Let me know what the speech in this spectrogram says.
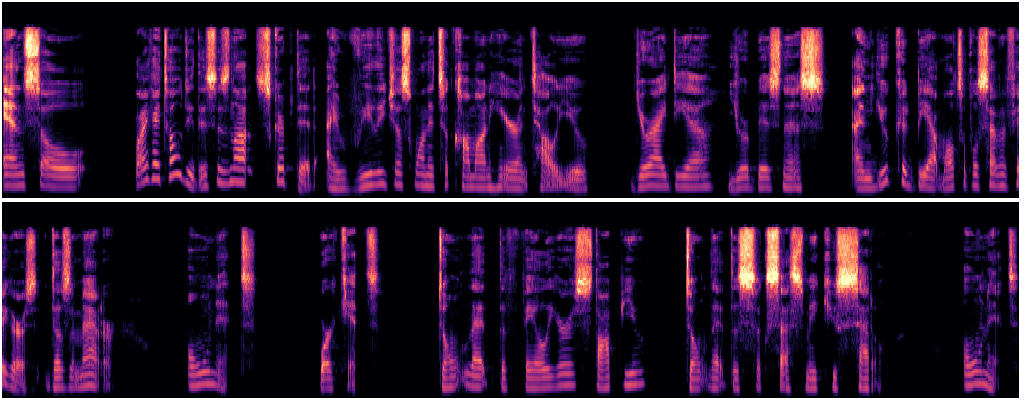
And so, like I told you, this is not scripted. I really just wanted to come on here and tell you your idea, your business, and you could be at multiple seven figures. It doesn't matter. Own it. Work it. Don't let the failures stop you. Don't let the success make you settle. Own it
